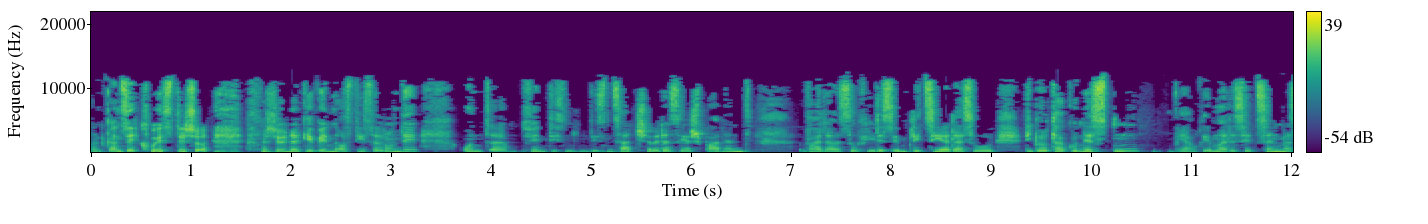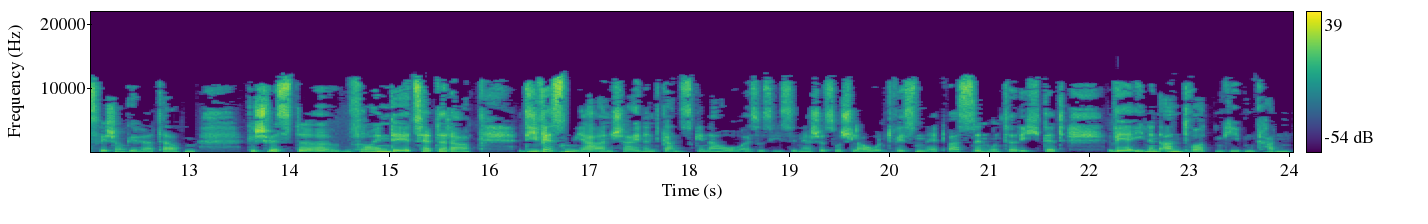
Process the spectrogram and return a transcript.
ein ganz egoistischer, schöner Gewinn aus dieser Runde und äh, finde diesen, diesen Satz schon wieder sehr spannend, weil er so vieles impliziert. Also die Protagonisten, wer auch immer das jetzt sind, was wir schon gehört haben, Geschwister, Freunde etc., die wissen ja anscheinend ganz genau, also sie sind ja schon so schlau und wissen etwas, sind unterrichtet, wer ihnen Antworten geben kann.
